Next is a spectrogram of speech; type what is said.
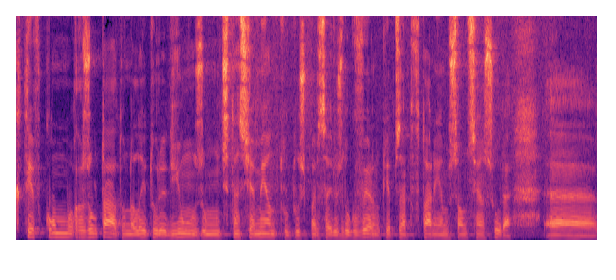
que teve como resultado, na leitura de uns, um distanciamento dos parceiros do governo que, apesar de votarem a moção de censura, ah,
